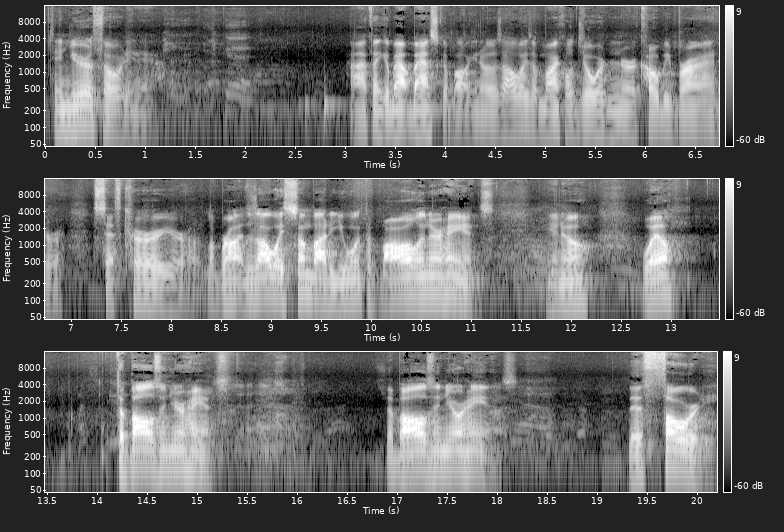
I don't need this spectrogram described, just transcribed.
It's in your authority now. I think about basketball. You know, there's always a Michael Jordan or a Kobe Bryant or Seth Curry or LeBron. There's always somebody you want the ball in their hands, you know. Well, the ball's in your hands. The ball's in your hands. The authority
